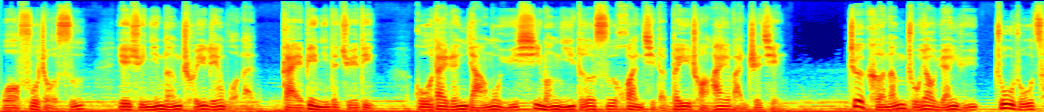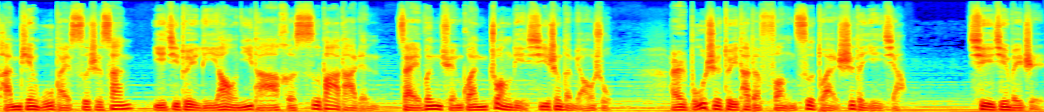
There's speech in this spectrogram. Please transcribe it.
我父宙斯，也许您能垂怜我们，改变您的决定。”古代人仰慕于西蒙尼德斯唤起的悲怆哀婉之情。这可能主要源于诸如残篇五百四十三以及对里奥尼达和斯巴达人在温泉关壮烈牺牲的描述，而不是对他的讽刺短诗的印象。迄今为止，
